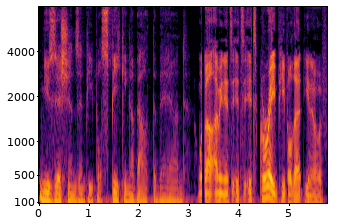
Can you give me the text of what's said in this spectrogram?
musicians and people speaking about the band. Well, I mean, it's it's it's great people that you know have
